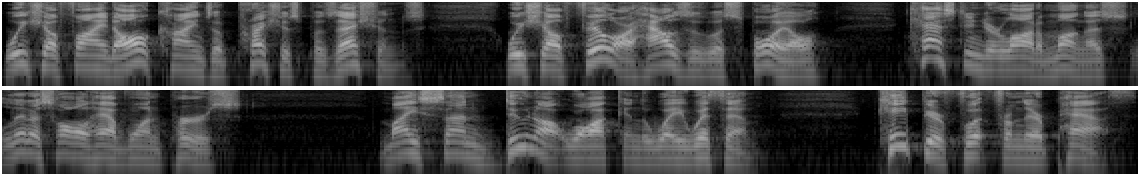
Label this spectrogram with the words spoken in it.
we shall find all kinds of precious possessions. We shall fill our houses with spoil. Cast in your lot among us, let us all have one purse. My son, do not walk in the way with them. Keep your foot from their path.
